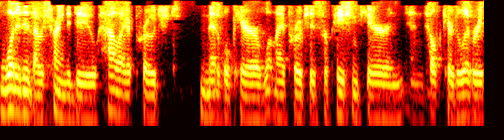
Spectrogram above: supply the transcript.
what it is I was trying to do, how I approached medical care, what my approach is for patient care and, and healthcare delivery,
